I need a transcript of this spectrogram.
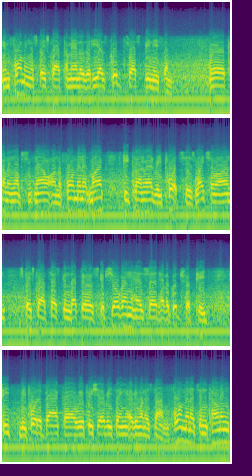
informing the spacecraft commander that he has good thrust beneath them. We're coming up now on the four-minute mark. Pete Conrad reports his lights are on. Spacecraft test conductor Skip Chauvin has said, have a good trip, Pete. Pete reported back, uh, we appreciate everything everyone has done. Four minutes and counting,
